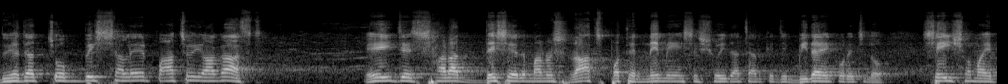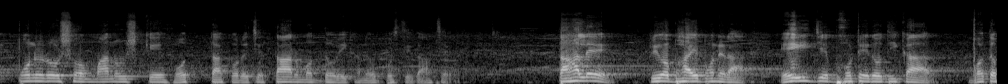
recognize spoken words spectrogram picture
দুই হাজার চব্বিশ সালের পাঁচই আগস্ট, এই যে সারা দেশের মানুষ রাজপথে নেমে এসে স্বৈরাচারকে যে বিদায় করেছিল সেই সময় পনেরোশো মানুষকে হত্যা করেছে, তার মধ্যেও এখানে উপস্থিত আছে। তাহলে, প্রিয় ভাই বোনেরা, এই যে ভোটের অধিকার, গত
